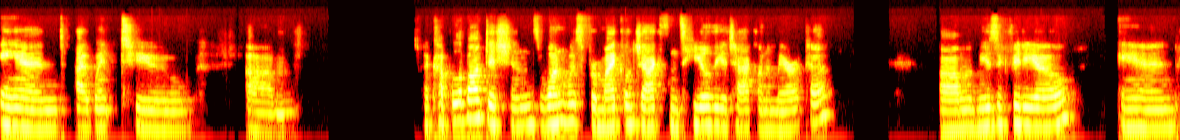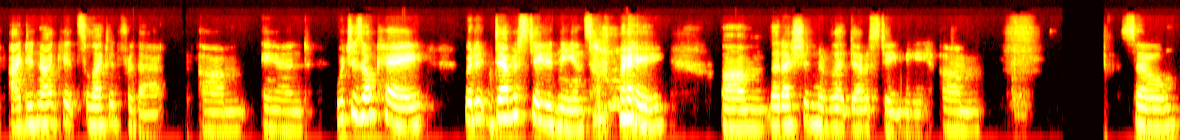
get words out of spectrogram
And I went to um, a couple of auditions. One was for Michael Jackson's Heal the Attack on America, um, a music video and I did not get selected for that. Um, and which is okay, but it devastated me in some way um, that I shouldn't have let devastate me. Um, so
